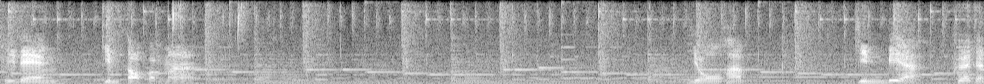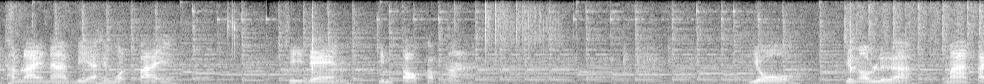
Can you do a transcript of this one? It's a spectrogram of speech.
สีแดงกินตอบกลับมาโยครับ กินเบี้ยเพื่อจะทำลายหน้าเบี้ยให้หมดไป สีแดงกินตอบกลับมา โย จึงเอาเรือมากะ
